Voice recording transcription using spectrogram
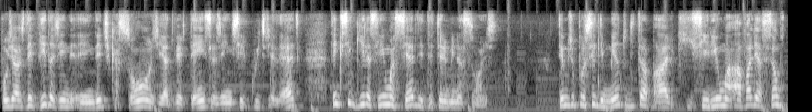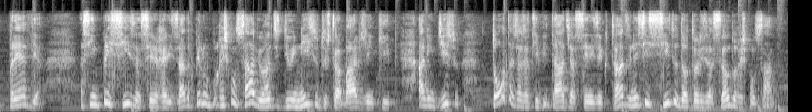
pois as devidas identificações e advertências em circuitos elétricos têm que seguir assim uma série de determinações. Temos o procedimento de trabalho, que seria uma avaliação prévia, assim, precisa ser realizada pelo responsável antes do início dos trabalhos em equipe. Além disso, todas as atividades a serem executadas necessitam da autorização do responsável.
